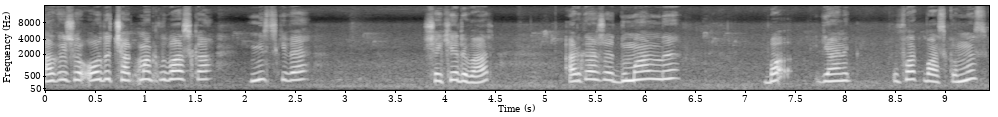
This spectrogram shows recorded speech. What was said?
Arkadaşlar orada çakmaklı baska, miski ve şekeri var. Arkadaşlar dumanlı yani ufak baskamız,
